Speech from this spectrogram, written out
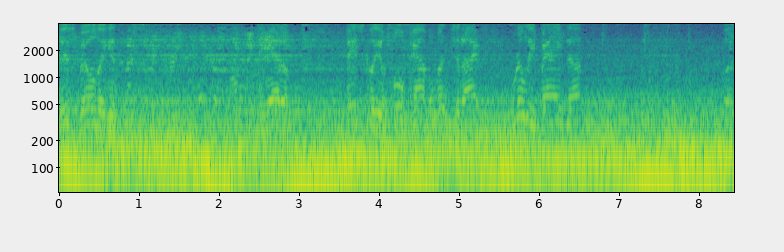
this building and they had a basically a full complement tonight, really banged up. But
